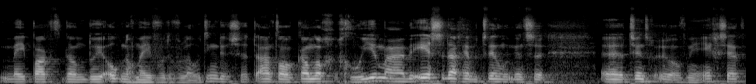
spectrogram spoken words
meepakt, dan doe je ook nog mee voor de verloting. Dus het aantal kan nog groeien. Maar de eerste dag hebben 200 mensen uh, 20 euro of meer ingezet.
